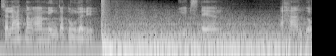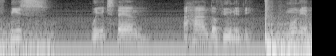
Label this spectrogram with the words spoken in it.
Sa lahat ng aming katunggali, we extend a hand of peace, we extend a hand of unity. Ngunit,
